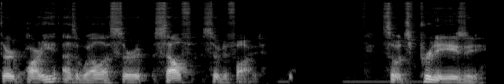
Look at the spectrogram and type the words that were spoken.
third party as well as self certified. So it's pretty easy.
